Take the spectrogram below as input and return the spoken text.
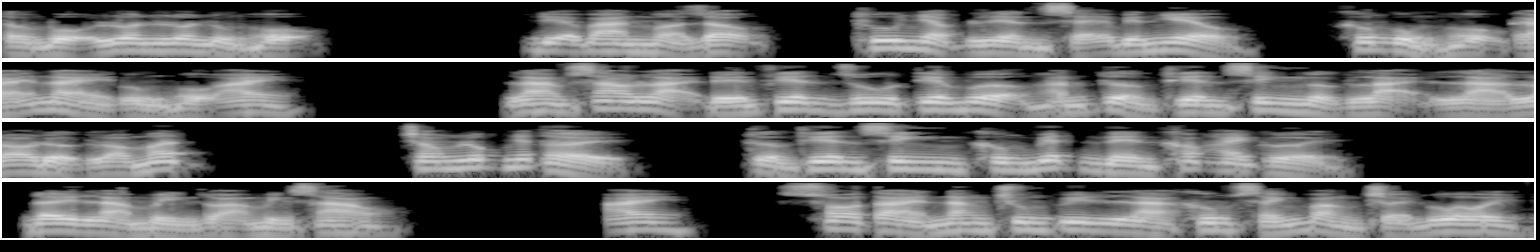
tổng bộ luôn luôn ủng hộ. Địa bàn mở rộng, thu nhập liền sẽ biến nhiều, không ủng hộ cái này ủng hộ ai. Làm sao lại đến phiên du tiêm vượng hắn tưởng thiên sinh ngược lại là lo được lo mất. Trong lúc nhất thời, tưởng thiên sinh không biết nên khóc hay cười. Đây là mình dọa mình sao? Ai, so tài năng trung vi là không sánh bằng trời đuôi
